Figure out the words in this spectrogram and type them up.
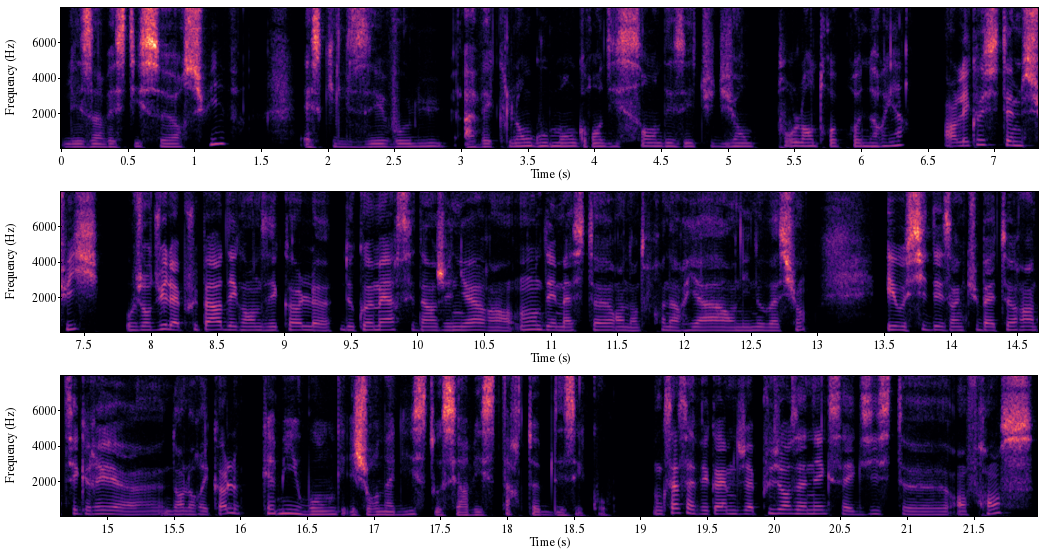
les investisseurs suivent? Est-ce qu'ils évoluent avec l'engouement grandissant des étudiants pour l'entrepreneuriat? Alors l'écosystème suit. Aujourd'hui, la plupart des grandes écoles de commerce et d'ingénieurs hein, ont des masters en entrepreneuriat, en innovation et aussi des incubateurs intégrés euh, dans leur école. Camille Wong est journaliste au service Startup des échos. Donc ça, ça fait quand même déjà plusieurs années que ça existe euh, en France.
